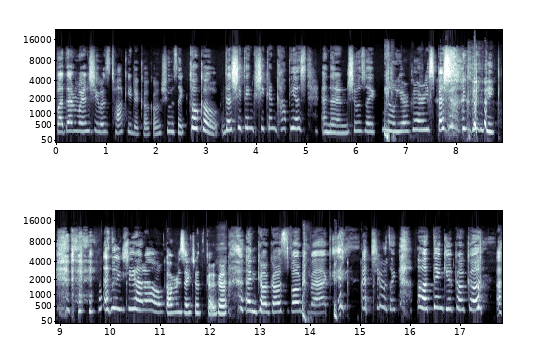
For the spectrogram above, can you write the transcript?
But then when she was talking to Coco, she was like, Coco, does she think she can copy us? And then she was like, No, you're very special and unique. and then she had a whole conversation with Coco, and Coco spoke back. and she was like, Oh, thank you, Coco.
